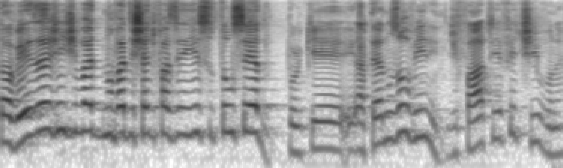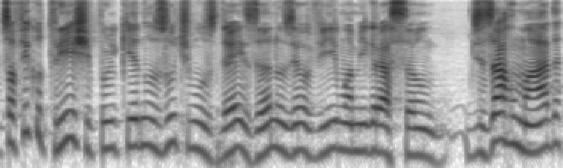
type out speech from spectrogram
talvez a gente vai, não vai deixar de fazer isso tão cedo, porque até nos ouvirem, de fato e efetivo. Né? Só fico triste porque nos últimos 10 anos eu vi uma migração desarrumada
